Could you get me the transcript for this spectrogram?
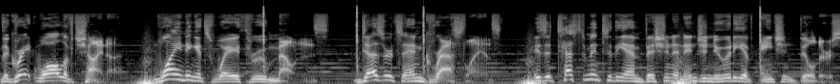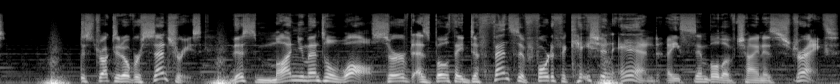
The Great Wall of China, winding its way through mountains, deserts, and grasslands, is a testament to the ambition and ingenuity of ancient builders. Constructed over centuries, this monumental wall served as both a defensive fortification and a symbol of China's strength,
